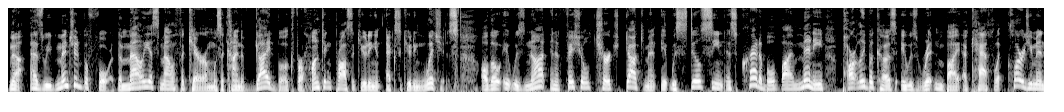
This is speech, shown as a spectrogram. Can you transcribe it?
Now, as we've mentioned before, the Malleus Maleficarum was a kind of guidebook for hunting, prosecuting, and executing witches. Although it was not an official church document, it was still seen as credible by many, partly because it was written by a Catholic clergyman,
